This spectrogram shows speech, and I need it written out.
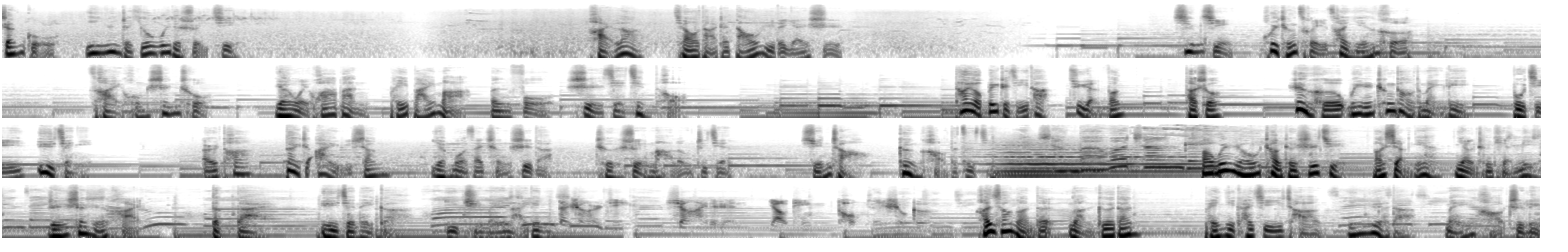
山谷氤氲着幽微的水汽，海浪敲打着岛屿的岩石，星星汇成璀璨银河，彩虹深处，鸢尾花瓣陪白马奔赴世界尽头。他要背着吉他去远方，他说：“任何为人称道的美丽，不及遇见你。”而他带着爱与伤，淹没在城市的车水马龙之间，寻找更好的自己。想把我唱把温柔唱成诗句，把想念酿成甜蜜，人山人海，等待遇见那个一直没来的你。戴上耳机，相爱的人要听。同一首歌，韩小暖的暖歌单，陪你开启一场音乐的美好之旅。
